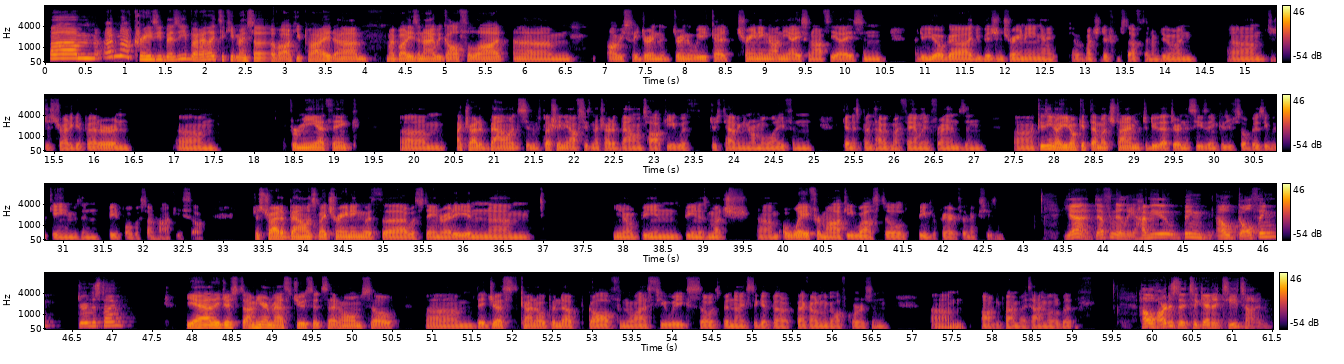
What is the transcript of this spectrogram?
Um, I'm not crazy busy, but I like to keep myself occupied. Um, my buddies and I we golf a lot. Um, obviously during the during the week, I training on the ice and off the ice, and I do yoga, I do vision training. I have a bunch of different stuff that I'm doing um, to just try to get better. And um, for me, I think um, I try to balance, and especially in the off season, I try to balance hockey with just having a normal life and getting to spend time with my family and friends. And because uh, you know you don't get that much time to do that during the season because you're so busy with games and being focused on hockey. So just try to balance my training with uh, with staying ready and um, you know being being as much um, away from hockey while still being prepared for the next season. Yeah, definitely. Have you been out golfing during this time? Yeah, they just I'm here in Massachusetts at home, so um, they just kind of opened up golf in the last few weeks. So it's been nice to get back back out on the golf course and um, occupy my time a little bit. How hard is it to get a tee time?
